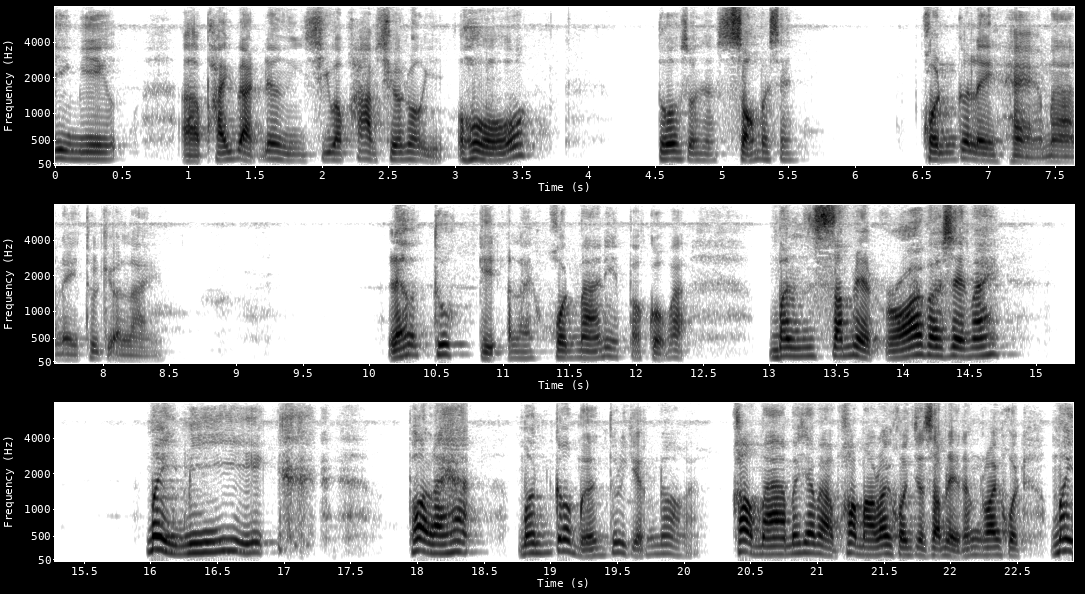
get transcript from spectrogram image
ยิ่งมีภัยพิบัติเรื่องชีวภาพเชื้อโรคอีก โอ้โห ตัวส่วนสองเปอร์เซ็นต์คนก็เลยแห่มาในธุรกิจออนไลน์ แล้วธุรกิจอะไรคนมานี่ปรากฏว่ามันสำเร็จร้อยเปอร์เซ็นต์ไหม ไม่มีอีก เพราะอะไรฮะ มันก็เหมือนธุรกิจข้างนอกอะเข้ามาไม่ใช่แบบเข้ามาร้อยคนจะสำเร็จทั้งร้อยคน ไม่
